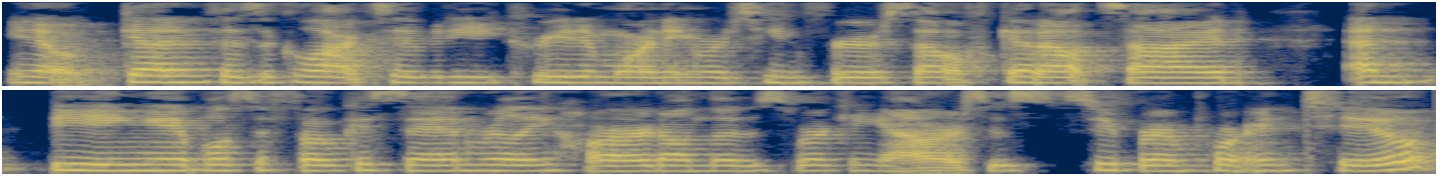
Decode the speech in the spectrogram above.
you know, get in physical activity, create a morning routine for yourself, get outside and being able to focus in really hard on those working hours is super important too.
